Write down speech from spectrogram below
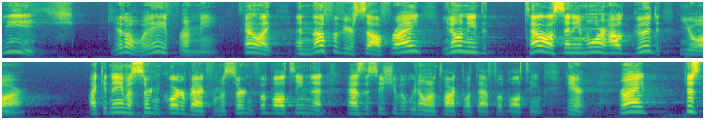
Yeesh, get away from me. It's kind of like, enough of yourself, right? You don't need to tell us anymore how good you are. I could name a certain quarterback from a certain football team that has this issue, but we don't want to talk about that football team here, right? Just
